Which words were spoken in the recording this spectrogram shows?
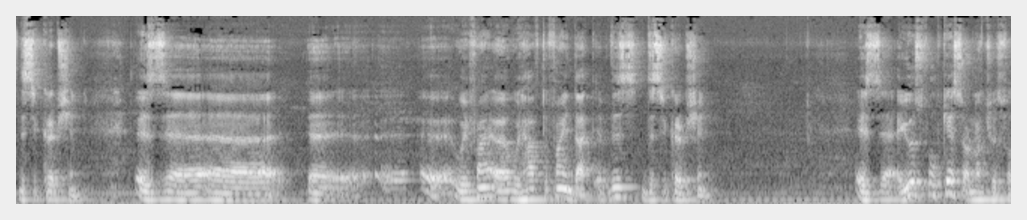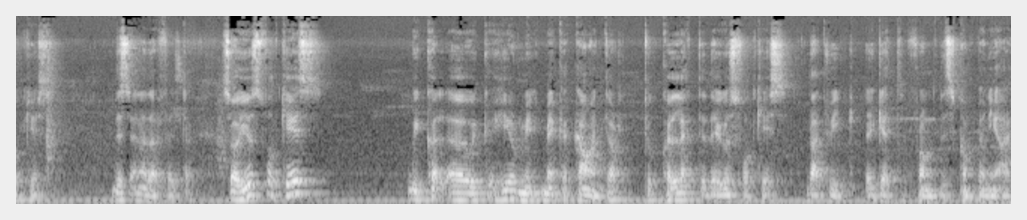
description is we find we have to find that if this description is a useful case or not useful case. This is another filter. So useful case, we, uh, we here make a counter to collect the useful case that we get from this company I.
